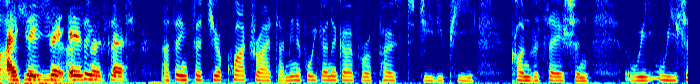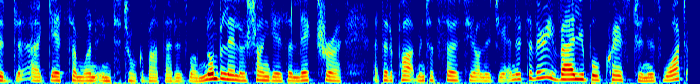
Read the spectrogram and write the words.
I, I hear you. I think that I think that you're quite right. I mean, if we're going to go for a post GDP conversation, we we should uh, get someone in to talk about that as well. Nombulelo Shange is a lecturer at the Department of Sociology, and it's a very valuable question: is what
